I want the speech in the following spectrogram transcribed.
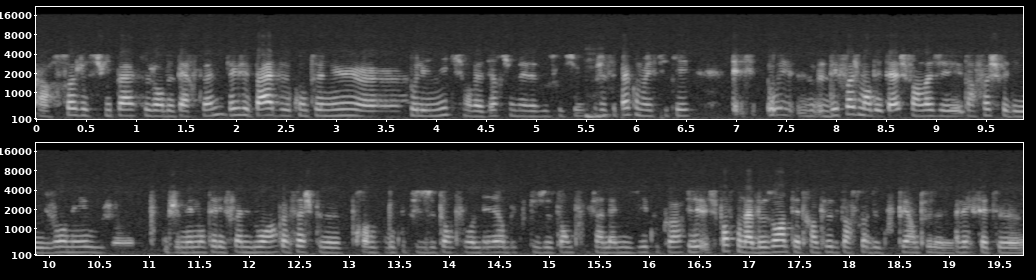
Alors, soit je suis pas ce genre de personne. Je sais que j'ai pas de contenu euh, polémique, on va dire, sur mes réseaux sociaux. Mhm. Je sais pas comment expliquer. Oui, des fois je m'en détache. Enfin là, j'ai parfois je fais des journées où je, je mets mon téléphone loin. Comme ça, je peux prendre beaucoup plus de temps pour lire, beaucoup plus de temps pour faire de la musique ou quoi. Je pense qu'on a besoin peut-être un peu parfois de couper un peu avec cette euh,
